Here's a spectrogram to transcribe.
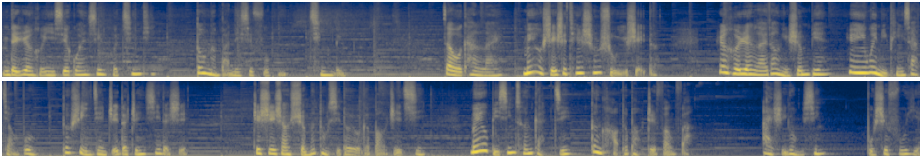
你的任何一些关心和倾听，都能把那些伏笔清零。在我看来，没有谁是天生属于谁的，任何人来到你身边，愿意为你停下脚步。都是一件值得珍惜的事。这世上什么东西都有个保质期，没有比心存感激更好的保质方法。爱是用心，不是敷衍。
